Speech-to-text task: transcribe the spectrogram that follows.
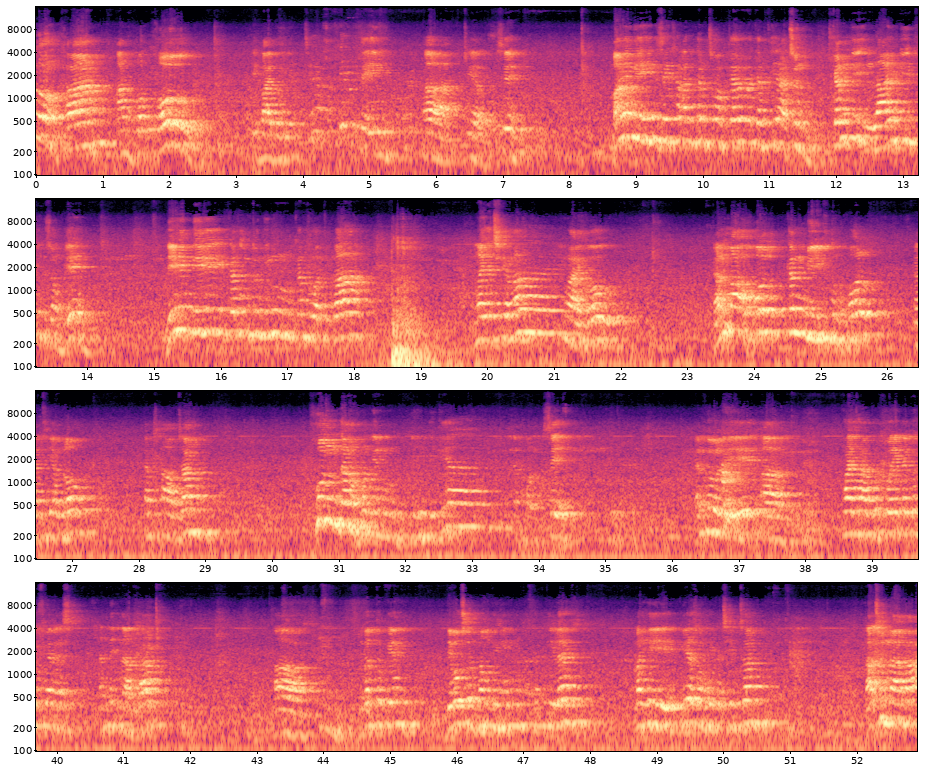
Tuhan unfold. Di Bible dia penting sih Mari yang saya akan teror dan dia acun lain di pun sampai. Ni kan untuk ini kan buat kita. Ngay siapa ngay kan mau kan mi pun hol. Kan siang lo. Kan tahu jam. Honda ponen indica la policy. Anu le pai eh, tha ku poi na conference anni na ka ah eh, devotion bang ni hin kila mahi dia song hi kachim chan ta chun na ka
